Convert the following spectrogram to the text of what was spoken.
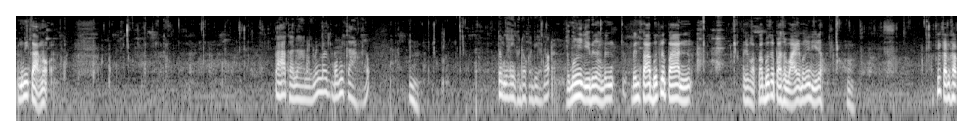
มึงมีกลางเนาะปลากระนานนี่มันบ่บ่มีกลางแล้ว ตัวใหญ่ก็ดอกกระเดียดเนาะแต่มึงนี่ดีพี่น้องเป็นเป็นปลาบึกหรือปลาอันอะไรก่อนปลาบึกหรือปลาสวายมึงนี่ดีเนาะอืมคือกันครับ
